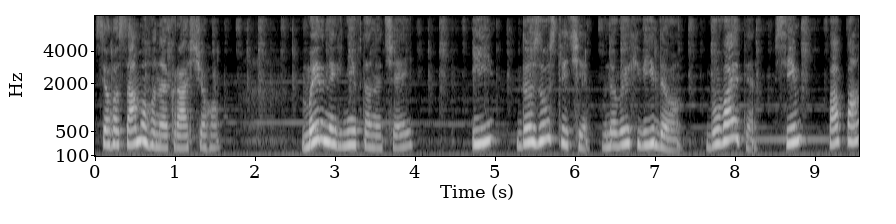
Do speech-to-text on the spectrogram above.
всього самого найкращого, мирних днів та ночей і до зустрічі в нових відео. Бувайте! Всім па-па!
